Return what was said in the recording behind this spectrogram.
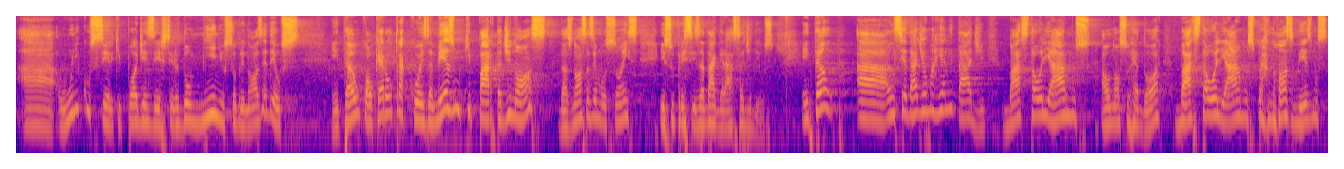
a, o único ser que pode exercer domínio sobre nós é Deus. Então, qualquer outra coisa, mesmo que parta de nós, das nossas emoções, isso precisa da graça de Deus. Então, a ansiedade é uma realidade. Basta olharmos ao nosso redor, basta olharmos para nós mesmos,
